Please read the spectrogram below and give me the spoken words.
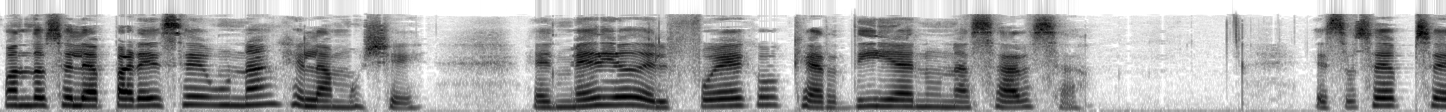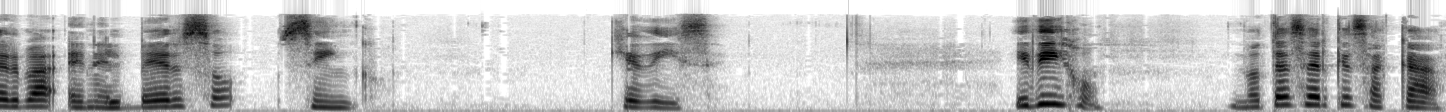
cuando se le aparece un ángel a Moshe, en medio del fuego que ardía en una zarza. Esto se observa en el verso 5, que dice, y dijo, no te acerques acá.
